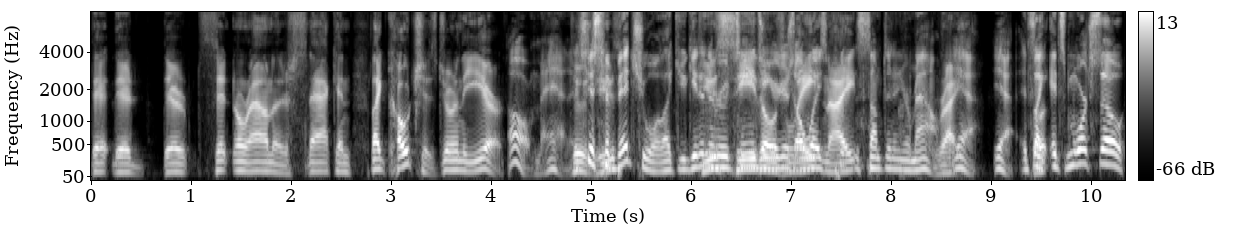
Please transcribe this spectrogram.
they're they're they're sitting around and they're snacking, like coaches during the year. Oh man, Dude, it's just habitual. Like you get in the you see routines and you're just always putting something in your mouth. Right. Yeah, yeah. It's like it's more so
